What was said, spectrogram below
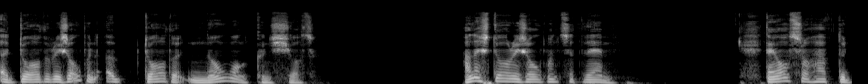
a door that is open, a door that no one can shut. And this door is open to them. They also have the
